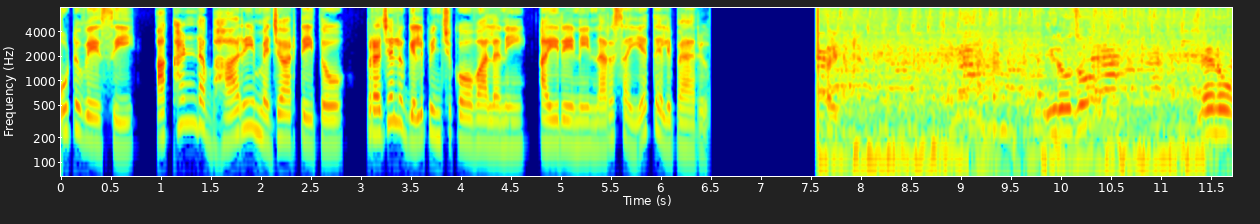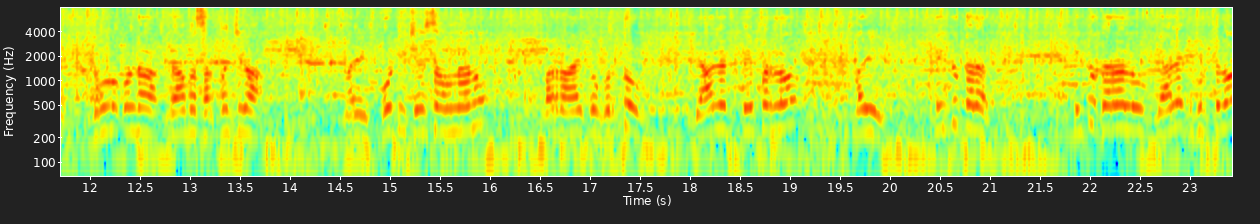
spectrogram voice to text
ఓటు వేసి అఖండ భారీ మెజార్టీతో ప్రజలు గెలిపించుకోవాలని ఐరేని నరసయ్య తెలిపారు. ఈరోజు నేను దోమకొండ గ్రామ సర్పంచ్గా మరి పోటీ చేస్తూ ఉన్నాను. మరి నా యొక్క గుర్తు బ్యాలెట్ పేపర్లో మరి పింక్ కలర్ పింక్ కర్రలు బ్యాలెట్ గుర్తులో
